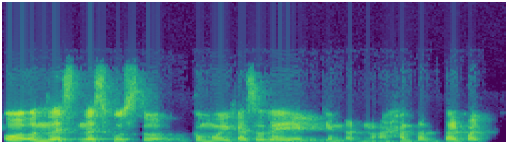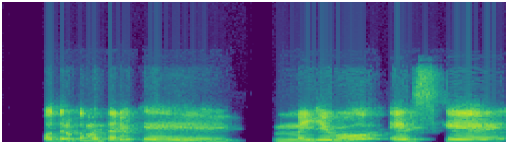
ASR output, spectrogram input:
O, no, es, no es justo, como el caso de, Kendall, ¿no? Ajá, tal, cual. Otro comentario que, me llegó es que,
